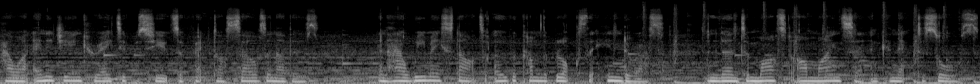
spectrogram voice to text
how our energy and creative pursuits affect ourselves and others, and how we may start to overcome the blocks that hinder us and learn to master our mindset and connect to Source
